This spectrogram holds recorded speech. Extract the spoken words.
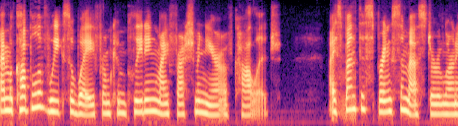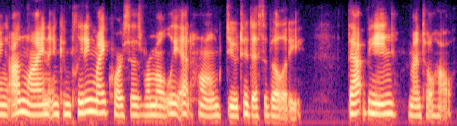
I'm a couple of weeks away from completing my freshman year of college. I spent the spring semester learning online and completing my courses remotely at home due to disability, that being mental health.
